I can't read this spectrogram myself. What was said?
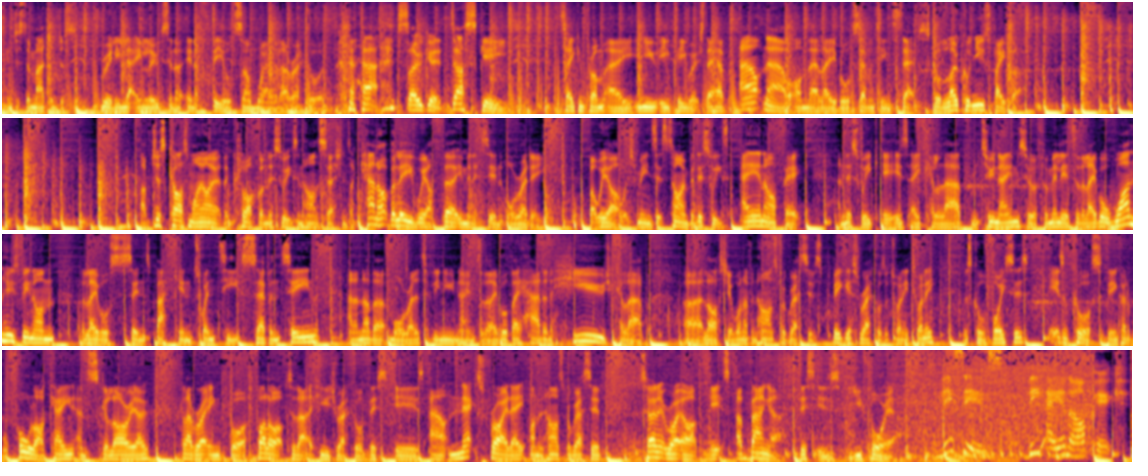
You can just imagine just really letting loose in a, in a field somewhere with that record. so good. Dusky, taken from a new EP which they have out now on their label, 17 Steps. It's called Local Newspaper. I've just cast my eye at the clock on this week's Enhanced Sessions. I cannot believe we are 30 minutes in already. But we are, which means it's time for this week's A&R pick and this week it is a collab from two names who are familiar to the label. One who's been on the label since back in 2017, and another more relatively new name to the label. They had a huge collab uh, last year, one of Enhanced Progressive's biggest records of 2020. It was called Voices. It is, of course, the incredible Paul Arcane and Scolario collaborating for a follow up to that, a huge record. This is out next Friday on Enhanced Progressive. Turn it right up. It's a banger. This is Euphoria. This is the A&R pick.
